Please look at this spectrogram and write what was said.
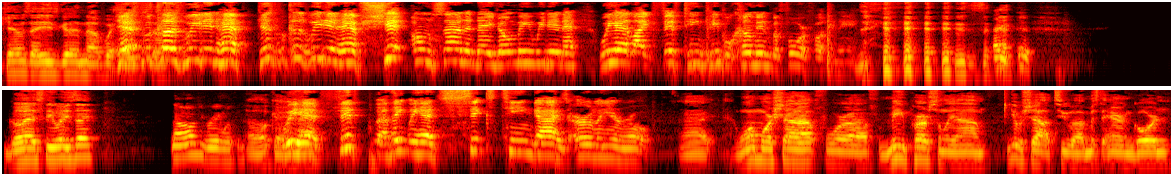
Kevin said he's good enough with Just eight, so- because we didn't have, just because we didn't have shit on signing day, don't mean we didn't have. We had like 15 people come in before fucking him. Hey, Go ahead, Steve. What you say? no, I was agreeing with him. Oh, okay. We had 50, I think we had 16 guys early enrolled. All right. One more shout out for uh, for me personally. Um, give a shout out to uh, Mr. Aaron Gordon,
